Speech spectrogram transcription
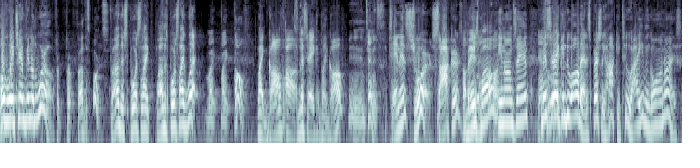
Overweight champion of the world. For, for, for other sports. For other sports like well, other sports like what? Like like golf. Like golf. Uh, oh, Mr. A can play golf. Yeah, and tennis. Tennis, sure. Soccer, Soccer baseball. Yeah. You know what I'm saying? Yeah, Mr. Absolutely. A can do all that, especially hockey too. I even go on ice.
